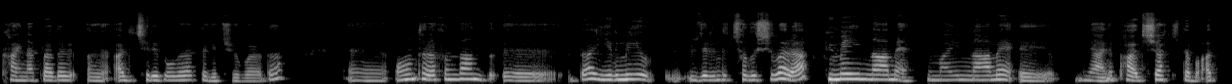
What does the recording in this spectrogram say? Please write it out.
kaynaklarda Ali Çelebi olarak da geçiyor bu arada. Onun tarafından da 20 yıl üzerinde çalışılarak Hümeynname, Hümeynname yani Padişah Kitabı ad,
